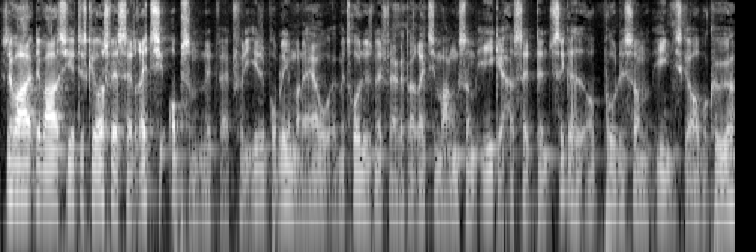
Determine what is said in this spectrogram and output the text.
så det var, det var at sige, at det skal jo også være sat rigtig op som et netværk, fordi et af problemerne er jo, at med trådløse netværker, der er rigtig mange, som ikke har sat den sikkerhed op på det, som egentlig skal op og køre.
